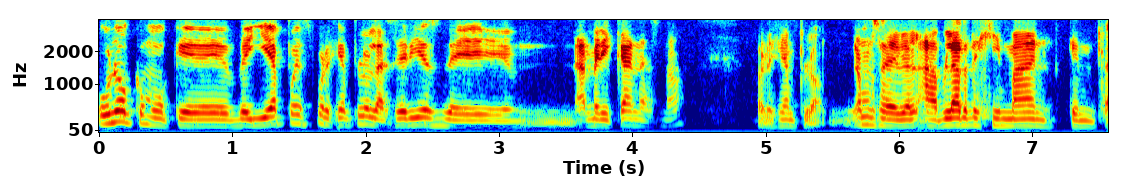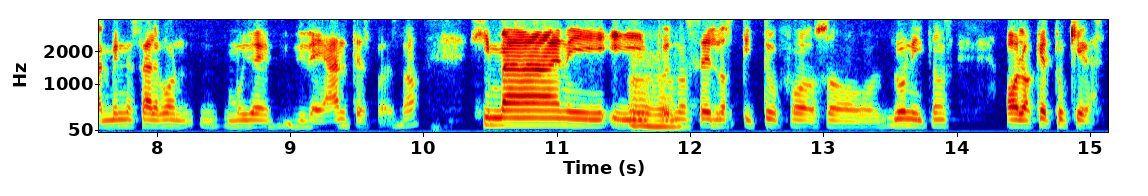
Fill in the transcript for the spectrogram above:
Uno como que veía, pues, por ejemplo, las series de mm, americanas, ¿no? Por ejemplo, vamos a hablar de He-Man, que también es algo muy de, antes, pues, ¿no? He-Man y, pues, no sé, los pitufos o Looney Tunes o lo que tú quieras.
